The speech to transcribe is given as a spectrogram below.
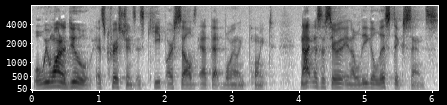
What we want to do as Christians is keep ourselves at that boiling point. Not necessarily in a legalistic sense,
